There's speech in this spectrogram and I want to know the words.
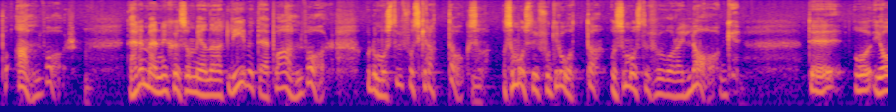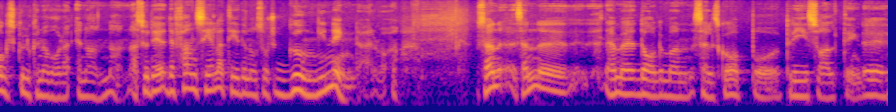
på allvar. Det här är människor som menar att livet är på allvar. Och då måste vi få skratta också. Och så måste vi få gråta. Och så måste vi få vara i lag. Det, och jag skulle kunna vara en annan. Alltså det, det fanns hela tiden någon sorts gungning där. Va? Sen, sen eh, det här med Dagerman, sällskap och pris och allting. Det,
